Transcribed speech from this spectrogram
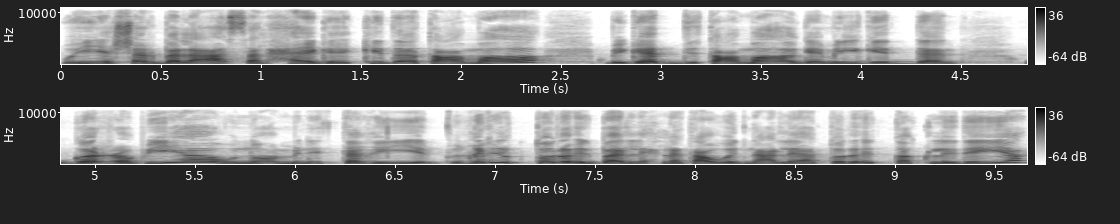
وهي شاربة العسل حاجة كده طعمها بجد طعمها جميل جدا. وجربيها ونوع من التغيير غير الطرق بقى اللي إحنا اتعودنا عليها الطرق التقليدية.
